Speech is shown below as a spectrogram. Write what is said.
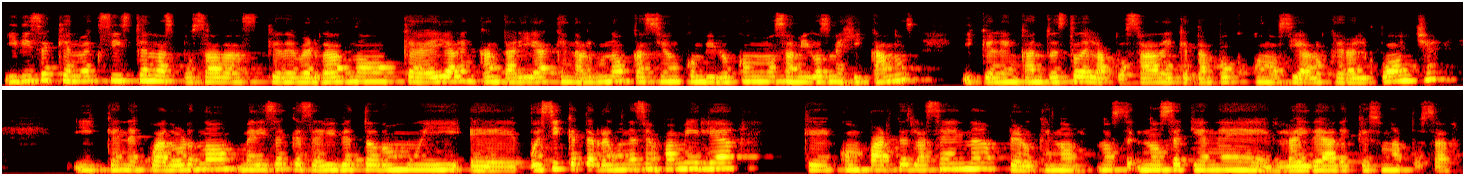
y dice que no existen las posadas, que de verdad no, que a ella le encantaría, que en alguna ocasión convivió con unos amigos mexicanos y que le encantó esto de la posada y que tampoco conocía lo que era el ponche y que en Ecuador no, me dice que se vive todo muy, eh, pues sí que te reúnes en familia, que compartes la cena, pero que no, no se, no se tiene la idea de que es una posada.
